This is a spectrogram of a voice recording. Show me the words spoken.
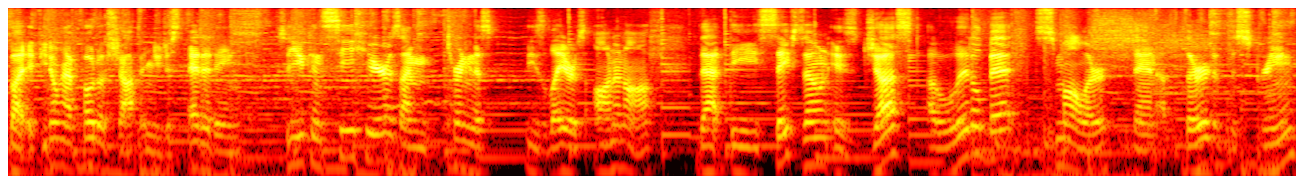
but if you don't have Photoshop and you're just editing, so you can see here as I'm turning this these layers on and off, that the safe zone is just a little bit smaller than a third of the screen.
